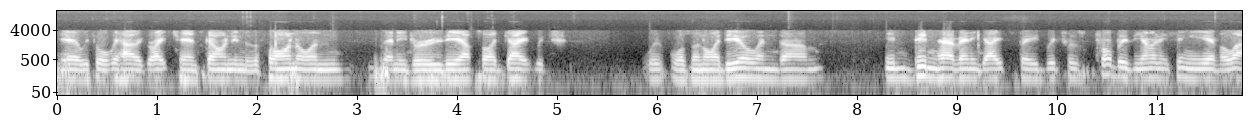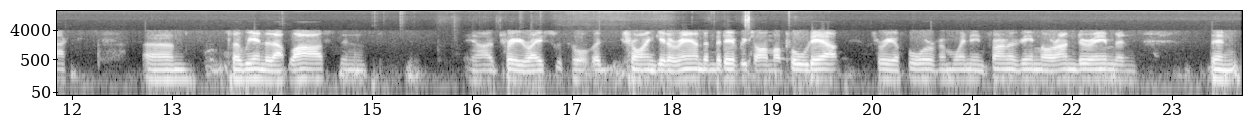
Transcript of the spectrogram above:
yeah, we thought we had a great chance going into the final, and then he drew the outside gate, which wasn't ideal. And um, he didn't have any gate speed, which was probably the only thing he ever lacked. Um, so we ended up last, and you know, pre-race we thought we'd try and get around him, but every time I pulled out, three or four of them went in front of him or under him, and then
